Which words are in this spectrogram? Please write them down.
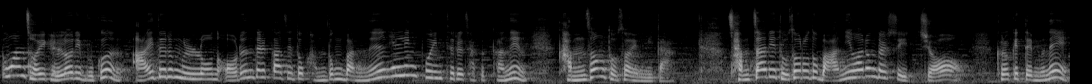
또한 저희 갤러리북은 아이들은 물론 어른들까지도 감동받는 힐링 포인트를 자극하는 감성 도서입니다. 잠자리 도서로도 많이 활용될 수 있죠. 그렇기 때문에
